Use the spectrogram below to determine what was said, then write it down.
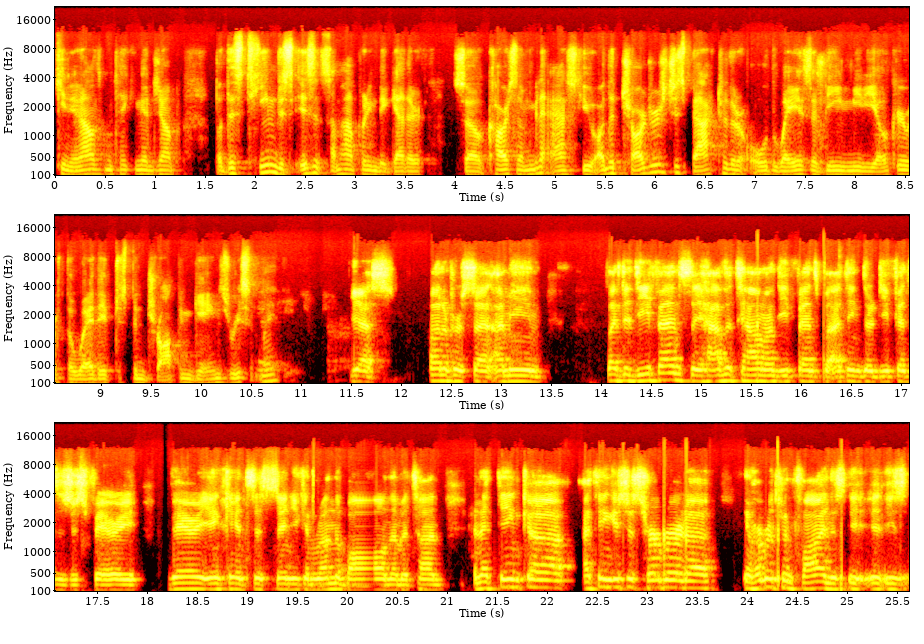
Keenan Allen's been taking a jump, but this team just isn't somehow putting together so, Carson, I'm going to ask you: Are the Chargers just back to their old ways of being mediocre with the way they've just been dropping games recently? Yes, hundred percent. I mean, like the defense, they have the talent on defense, but I think their defense is just very, very inconsistent. You can run the ball on them a ton, and I think, uh, I think it's just Herbert. Uh, you know, Herbert's been fine. This he's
